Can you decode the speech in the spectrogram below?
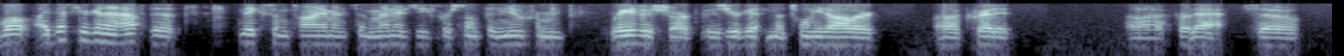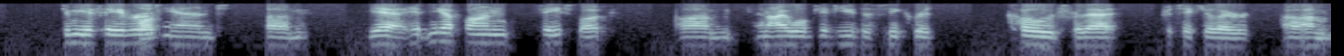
well, I guess you're gonna have to make some time and some energy for something new from Razor Sharp because you're getting a twenty dollar uh credit uh for that. So do me a favor Awesome. and um yeah, hit me up on Facebook um and I will give you the secret code for that particular um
